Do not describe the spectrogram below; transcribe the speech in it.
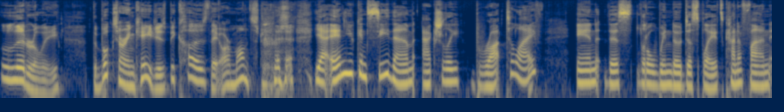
literally. The books are in cages because they are monsters. Yeah, and you can see them actually brought to life in this little window display. It's kind of fun.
